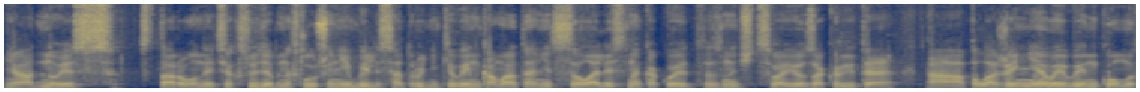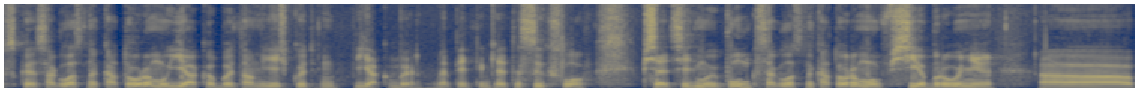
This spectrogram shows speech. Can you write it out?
одной из сторон этих судебных слушаний были сотрудники военкомата, они ссылались на какое-то, значит, свое закрытое а, положение военкомовское, согласно которому якобы там есть какой-то, якобы, опять-таки, это с их слов, 57 пункт, согласно которому все брони а,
